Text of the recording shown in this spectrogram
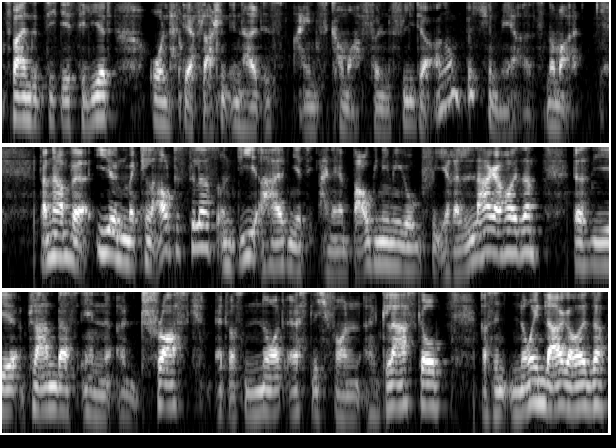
72 destilliert und der Flascheninhalt ist 1,5 Liter, also ein bisschen mehr als normal. Dann haben wir Ian McLeod Distillers und die erhalten jetzt eine Baugenehmigung für ihre Lagerhäuser. Das, die planen das in Trusk, etwas nordöstlich von Glasgow. Das sind neun Lagerhäuser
